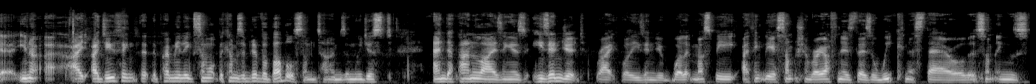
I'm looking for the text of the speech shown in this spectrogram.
uh, you know, I, I do think that the Premier League somewhat becomes a bit of a bubble sometimes, and we just end up analysing as he's injured, right? Well, he's injured. Well, it must be. I think the assumption very often is there's a weakness there, or that something's,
